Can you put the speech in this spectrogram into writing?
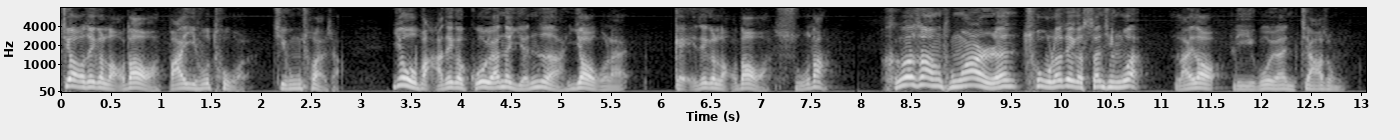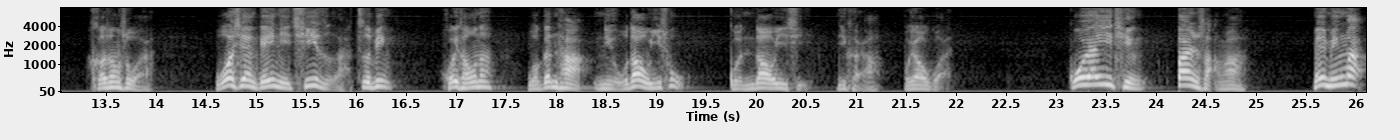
叫这个老道啊，把衣服脱了，济公穿上，又把这个国元的银子啊要过来，给这个老道啊赎当。和尚同二人出了这个三清观，来到李国元家中。和尚说呀：“我先给你妻子治病，回头呢，我跟他扭到一处，滚到一起，你可呀不要管。”国元一听，半晌啊没明白。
